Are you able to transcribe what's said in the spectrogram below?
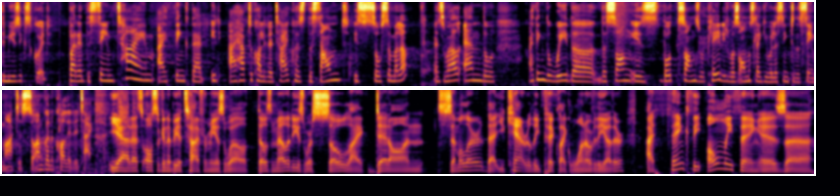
The music's good. But at the same time, I think that it, I have to call it a tie because the sound is so similar as well, and the I think the way the the song is, both songs were played, it was almost like you were listening to the same artist. So I'm gonna call it a tie. Yeah, that's also to be a tie for me as well. Those melodies were so like dead on similar that you can't really pick like one over the other. I think the only thing is uh,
